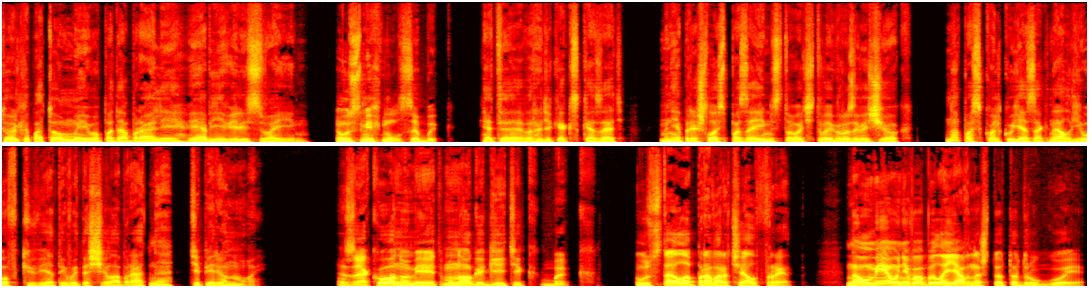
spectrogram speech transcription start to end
только потом мы его подобрали и объявили своим», — усмехнулся бык. «Это вроде как сказать, мне пришлось позаимствовать твой грузовичок, но поскольку я загнал его в кювет и вытащил обратно, теперь он мой». «Закон умеет много гитик, бык», — устало проворчал Фред. На уме у него было явно что-то другое.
